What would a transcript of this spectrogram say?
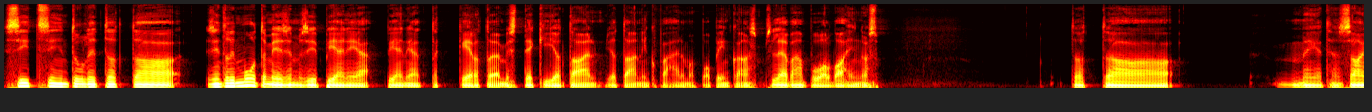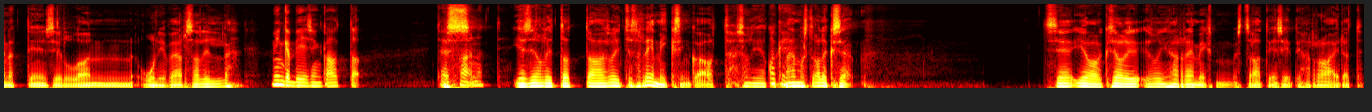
Sitten siinä tuli, tota, siinä tuli muutamia semmoisia pieniä, pieniä että kertoja, mistä teki jotain, jotain niin kuin vähän enemmän popin kanssa, silleen vähän puolivahingossa. Tota, meidäthän sainattiin silloin Universalille. Minkä biisin kautta te sainattiin? Ja se oli, tota, se oli itse asiassa remixin kautta. Se oli joku, okay. mä en muista, oliko se, se, joo, se oli, se oli ihan remix, mun mielestä saatiin siitä ihan raidat.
